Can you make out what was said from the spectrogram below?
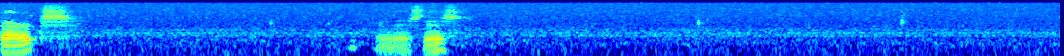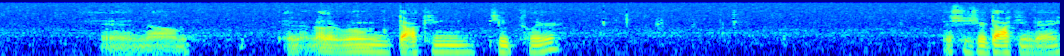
barracks, and there's this. And um, in another room, docking, keep clear. This is your docking bay.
